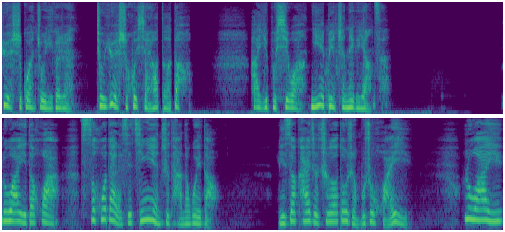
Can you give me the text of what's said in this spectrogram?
越是关注一个人，就越是会想要得到。阿姨不希望你也变成那个样子。”陆阿姨的话似乎带了些经验之谈的味道。李潇开着车都忍不住怀疑。陆阿姨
